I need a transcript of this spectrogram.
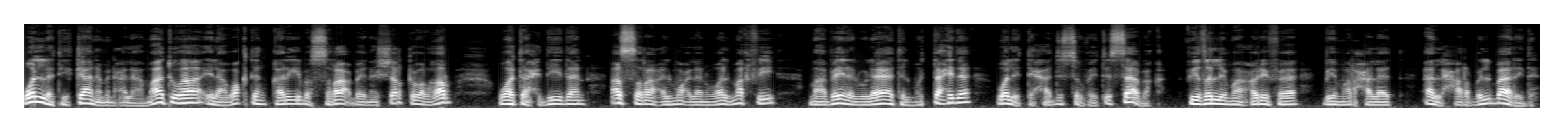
والتي كان من علاماتها إلى وقت قريب الصراع بين الشرق والغرب وتحديدا الصراع المعلن والمخفي ما بين الولايات المتحدة والاتحاد السوفيتي السابق في ظل ما عرف بمرحلة الحرب الباردة.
